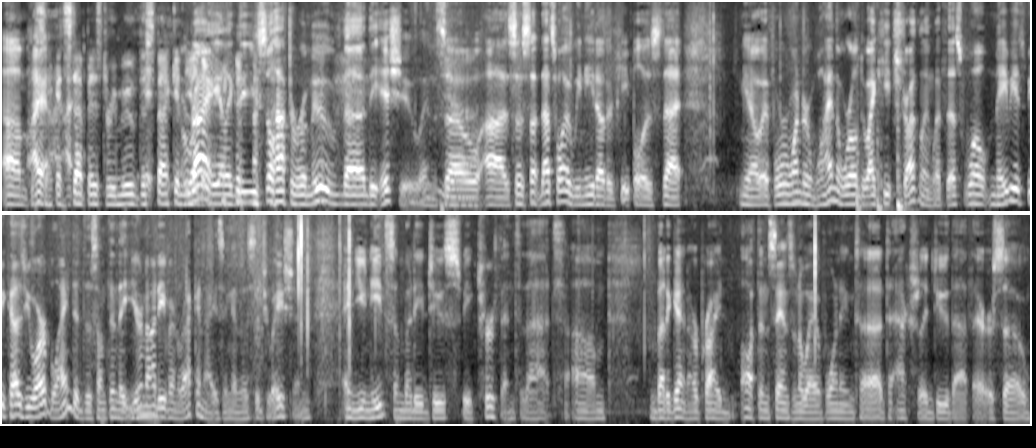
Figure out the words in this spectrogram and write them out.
Um, The I, second I- step is to remove the speck in the right like you still have to remove the the issue and so uh so, so that's why we need other people is that you know if we're wondering why in the world do i keep struggling with this well maybe it's because you are blinded to something that you're Mm. not even recognizing in the situation and you need somebody to speak truth into that um but again our pride often stands in the way of wanting to to actually do that there so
